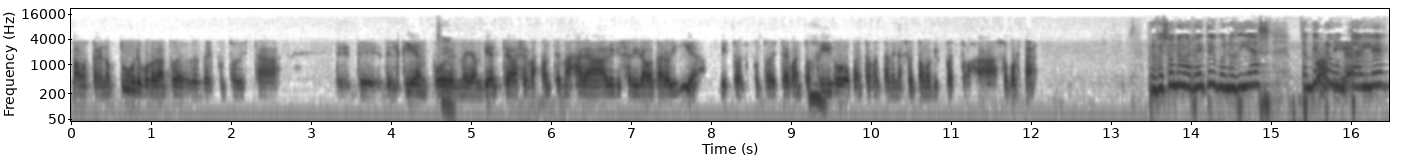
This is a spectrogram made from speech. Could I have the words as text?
vamos a estar en octubre, por lo tanto, desde el punto de vista del tiempo, del medio ambiente, va a ser bastante más agradable que salir a votar hoy día, visto desde el punto de vista de cuánto mm. frío o cuánta contaminación estamos dispuestos a soportar. Profesor Navarrete, buenos días. También preguntarle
